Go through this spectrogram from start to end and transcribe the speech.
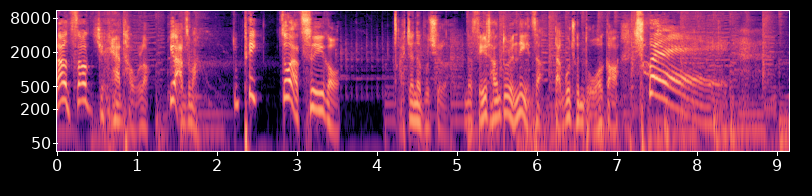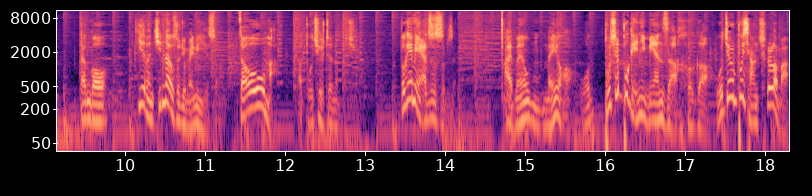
老子早就看透了，有啥子嘛？就呸，走啊，吃一个，啊，真的不去了。那肥肠都是内脏，胆固醇多高？吹，当哥，你这么紧到说就没那意思了，走嘛，啊，不去，真的不去，不给面子是不是？哎，没有没有，我不是不给你面子啊，何哥，我就是不想吃了嘛。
